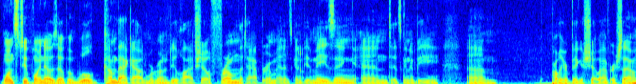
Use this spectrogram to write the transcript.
once 2.0 is open, we'll come back out and we're going to do a live show from the tap room, and it's going to be amazing, and it's going to be um, probably our biggest show ever. So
